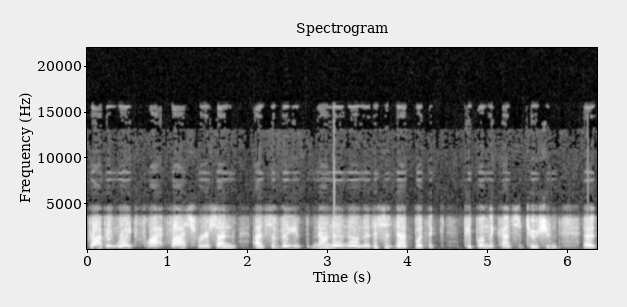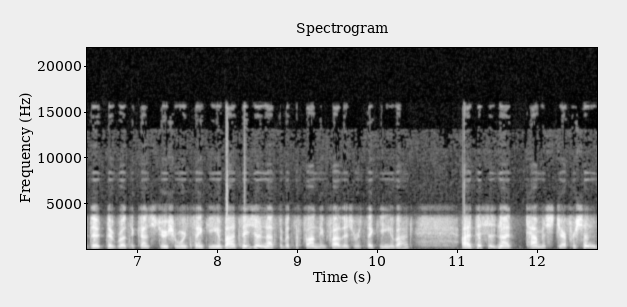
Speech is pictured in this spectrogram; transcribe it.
Dropping white phosphorus on on civilian. No, no, no, no. This is not what the people in the Constitution uh, that, that wrote the Constitution were thinking about. These are not what the founding fathers were thinking about. Uh, this is not Thomas Jefferson.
